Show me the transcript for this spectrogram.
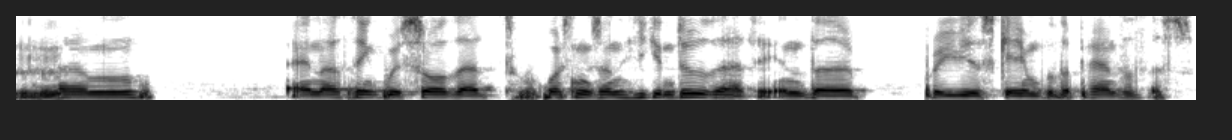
Mm-hmm. Um, and I think we saw that Washington, he can do that in the previous game with the Panthers.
